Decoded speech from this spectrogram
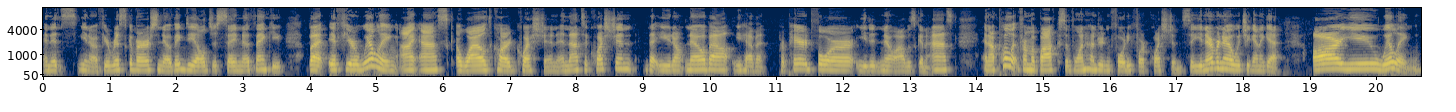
and it's, you know, if you're risk averse, no big deal, just say no, thank you. But if you're willing, I ask a wild card question, and that's a question that you don't know about, you haven't prepared for, you didn't know I was going to ask. And I pull it from a box of 144 questions. So you never know what you're going to get. Are you willing?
